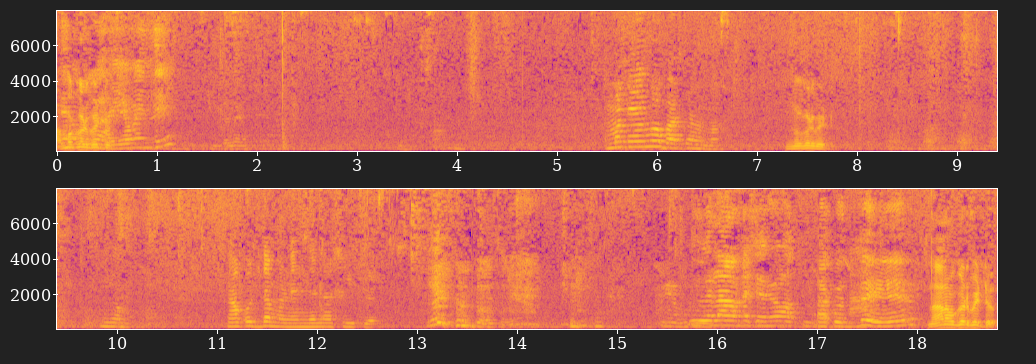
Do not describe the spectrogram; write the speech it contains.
అమ్మ కూడా పెట్టు. నువ్వు కూడా పెట్టు. నాకు వద్దమ్మా నేను తిన్న నానమ్మ కూడా పెట్టు.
